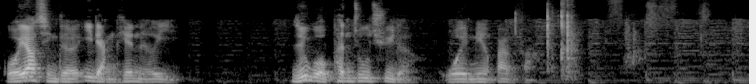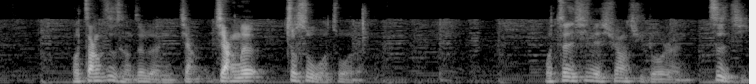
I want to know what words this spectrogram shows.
我邀请个一两天而已，如果喷出去了，我也没有办法。我张志成这个人讲讲的就是我做的。我真心的希望许多人自己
